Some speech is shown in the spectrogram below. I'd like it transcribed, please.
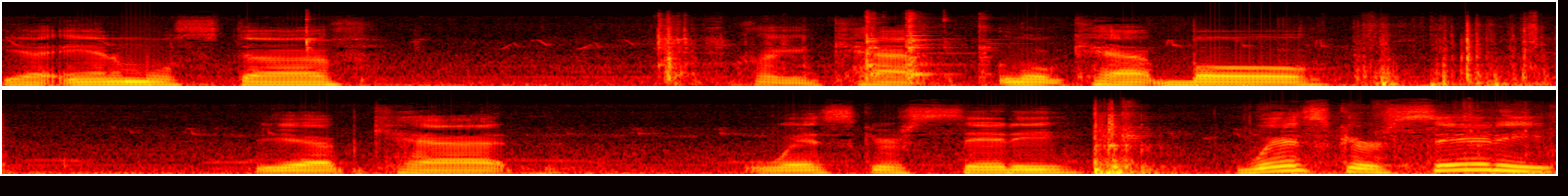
yeah, animal stuff. Looks like a cat, little cat bowl. Yep, cat. Whisker City. Whisker City.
